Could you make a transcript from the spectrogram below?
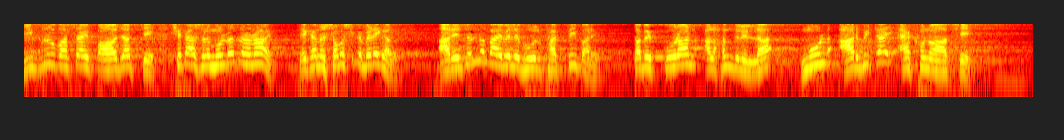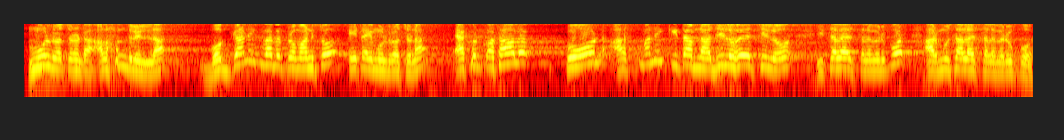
হিব্রু ভাষায় পাওয়া যাচ্ছে, সেটা আসলে মূল রচনা নয়, এখানে সমস্যাটা বেড়ে গেল। আর এজন্য বাইবেলে ভুল থাকতেই পারে। তবে কোরআন, আলহামদুলিল্লাহ, মূল আরবিটাই এখনও আছে। মূল রচনাটা আলহামদুলিল্লাহ বৈজ্ঞানিকভাবে প্রমাণিত, এটাই মূল রচনা। এখন কথা হলো, কোন আসমানি কিতাব নাজিল হয়েছিল ইসা আলাহিসাল্লামের উপর আর মুসা আলাহিসাল্লামের উপর?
